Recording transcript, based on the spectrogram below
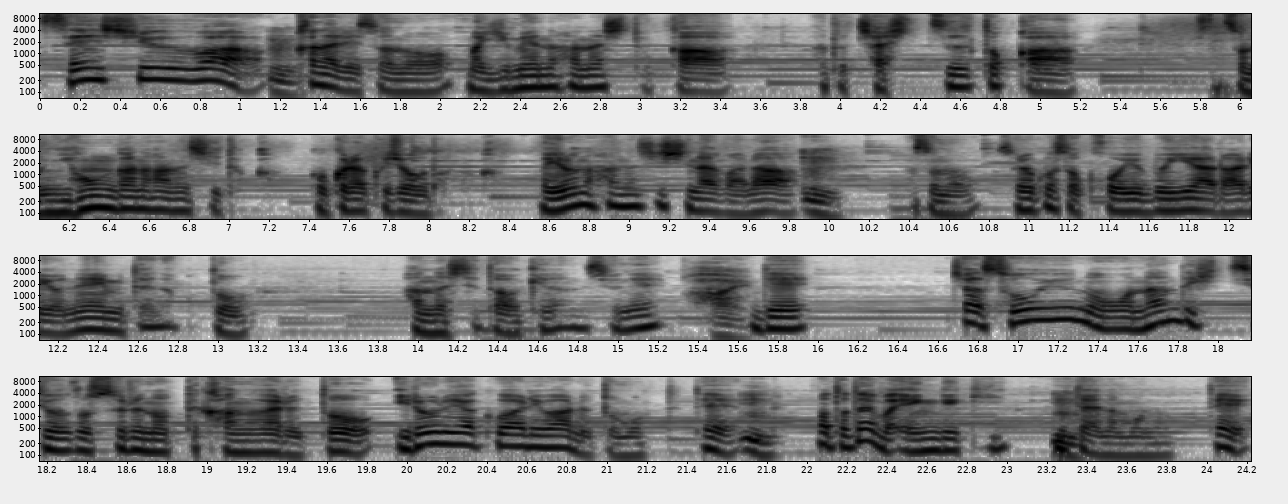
先週はうん。かなりその、まあ、夢の話とか、あと茶室とか、その日本画の話とか、極楽浄土とか、まあ、いろんな話しながら、うんその、それこそこういう VR あるよね、みたいなことを話してたわけなんですよね。はい。で、じゃあそういうのをなんで必要とするのって考えると、いろいろ役割はあると思ってて、うんまあ、例えば演劇みたいなものって、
